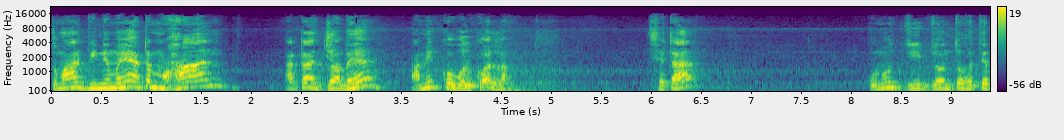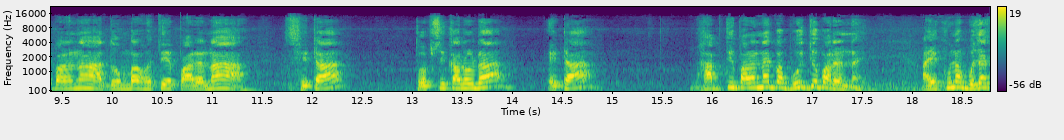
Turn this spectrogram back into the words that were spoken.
তোমার বিনিময়ে একটা মহান একটা জবে আমি কবুল করলাম। সেটা কোনো জীবজন্তু হতে পারে না দম্বা হতে পারে না, সেটা তফসিকারকরা এটা ভাবতে পারে নাই বা বুঝতে পারেন নাই আর এখনও বোঝার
